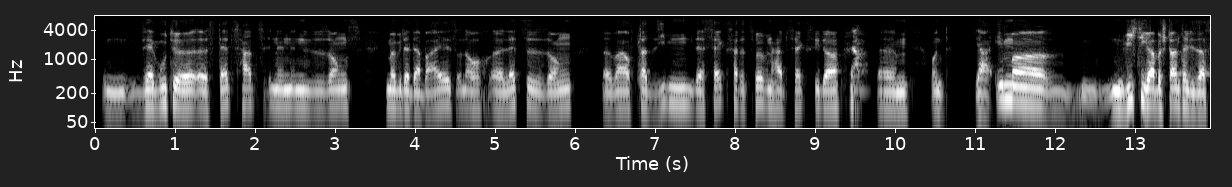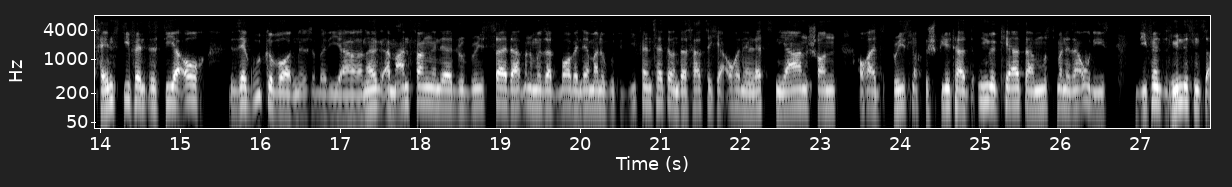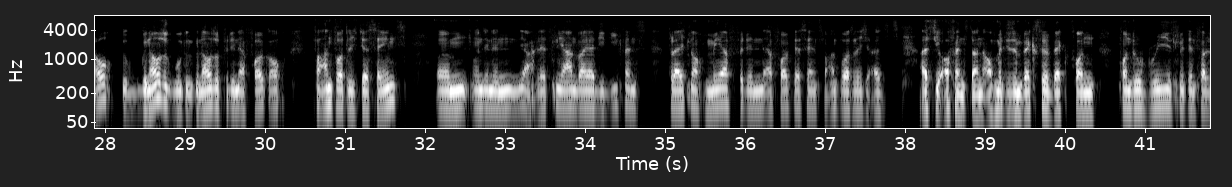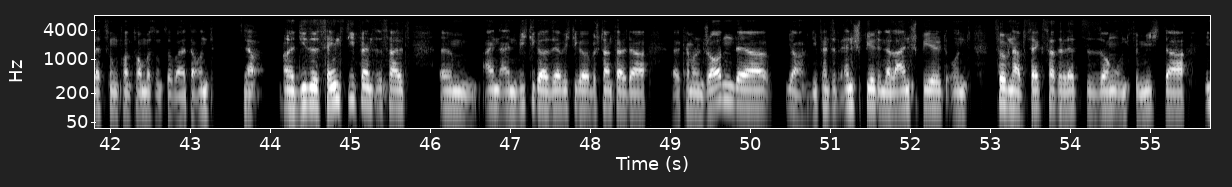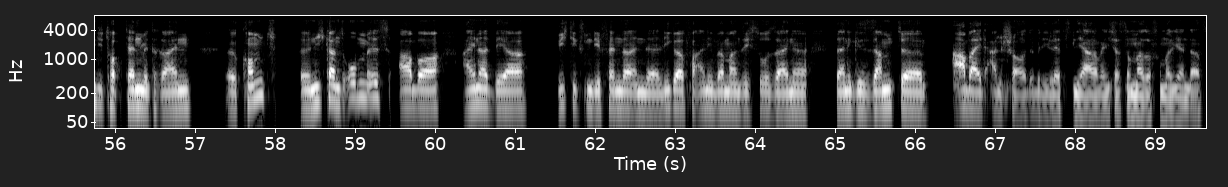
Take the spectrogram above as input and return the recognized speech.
in sehr gute äh, Stats hat in den, in den Saisons, immer wieder dabei ist und auch äh, letzte Saison äh, war er auf Platz 7 der Sacks, hatte 12,5 Sacks wieder. Ja, ähm, und ja, immer ein wichtiger Bestandteil dieser Saints Defense ist, die ja auch sehr gut geworden ist über die Jahre. Ne? Am Anfang in der Drew Brees Zeit, da hat man immer gesagt, boah, wenn der mal eine gute Defense hätte und das hat sich ja auch in den letzten Jahren schon, auch als Brees noch gespielt hat, umgekehrt, da musste man ja sagen, oh, die, ist, die Defense ist mindestens auch genauso gut und genauso für den Erfolg auch verantwortlich der Saints. Ähm, und in den ja, letzten Jahren war ja die Defense vielleicht noch mehr für den Erfolg der Saints verantwortlich als, als die Offense dann, auch mit diesem Wechsel weg von, von Drew Brees, mit den Verletzungen von Thomas und so weiter. Und ja. äh, diese Saints Defense ist halt ähm, ein, ein wichtiger, sehr wichtiger Bestandteil da. Äh, Cameron Jordan, der ja Defensive End spielt, in der Line spielt und 12,5 Sacks hatte letzte Saison und für mich da in die Top 10 mit rein äh, kommt. Äh, nicht ganz oben ist, aber einer der wichtigsten Defender in der Liga, vor allen Dingen, wenn man sich so seine, seine gesamte Arbeit anschaut über die letzten Jahre, wenn ich das so mal so formulieren darf.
